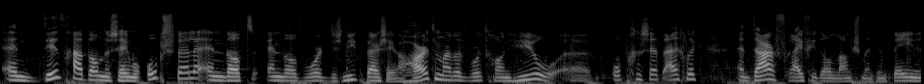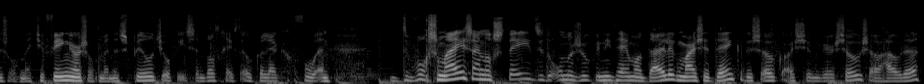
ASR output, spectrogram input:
en dit gaat dan dus helemaal opzwellen. En dat, en dat wordt dus niet per se hard, maar dat wordt gewoon heel eh, opgezet eigenlijk. En daar wrijf je dan langs met een penis of met je vingers of met een speeltje of iets. En dat geeft ook een lekker gevoel. En volgens mij zijn nog steeds de onderzoeken niet helemaal duidelijk. Maar ze denken dus ook als je hem weer zo zou houden.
